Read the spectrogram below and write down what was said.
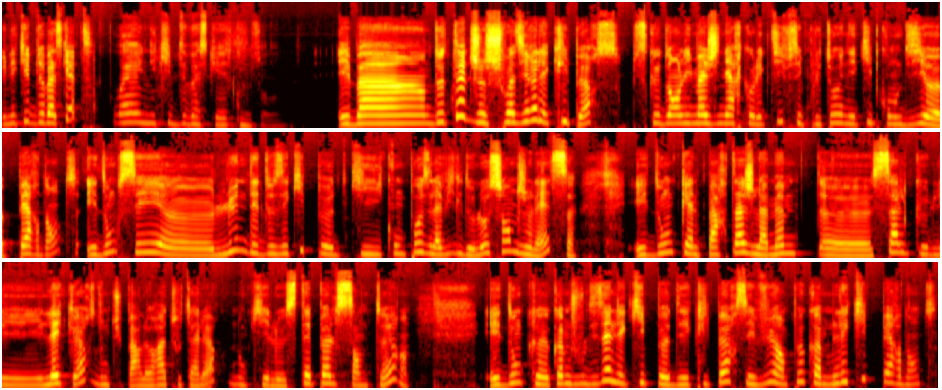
Une équipe de basket? Ouais, une équipe de basket comme ça. Eh ben, de tête, je choisirais les Clippers, puisque dans l'imaginaire collectif, c'est plutôt une équipe qu'on dit euh, perdante. Et donc, c'est euh, l'une des deux équipes euh, qui composent la ville de Los Angeles. Et donc, elle partage la même euh, salle que les Lakers, dont tu parleras tout à l'heure, donc qui est le Staples Center. Et donc, euh, comme je vous le disais, l'équipe des Clippers est vue un peu comme l'équipe perdante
